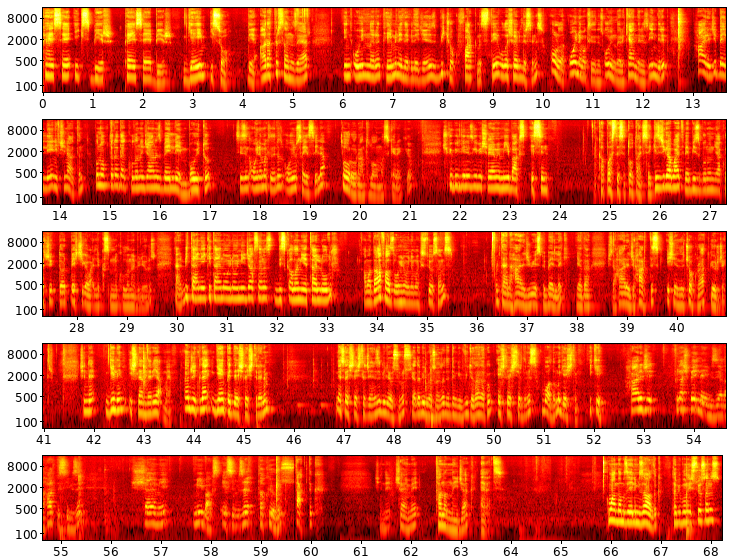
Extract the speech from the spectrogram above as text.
PSX1, PS1, Game ISO diye aratırsanız eğer oyunları temin edebileceğiniz birçok farklı siteye ulaşabilirsiniz. Oradan oynamak istediğiniz oyunları kendiniz indirip harici belleğin içine atın. Bu noktada da kullanacağınız belleğin boyutu sizin oynamak istediğiniz oyun sayısıyla doğru orantılı olması gerekiyor. Çünkü bildiğiniz gibi Xiaomi Mi Box S'in kapasitesi total 8 GB ve biz bunun yaklaşık 4-5 GB'lık kısmını kullanabiliyoruz. Yani bir tane iki tane oyun oynayacaksanız disk alanı yeterli olur. Ama daha fazla oyun oynamak istiyorsanız bir tane harici USB bellek ya da işte harici hard disk işinizi çok rahat görecektir. Şimdi gelin işlemleri yapmaya. Öncelikle gamepad'i eşleştirelim. Nasıl eşleştireceğinizi biliyorsunuz ya da bilmiyorsanız da dediğim gibi videodan yapıp eşleştirdiniz. Bu adımı geçtim. 2. Harici flash belleğimizi ya da hard diskimizi Xiaomi Mi Box S'imize takıyoruz. Taktık. Şimdi Xiaomi tanımlayacak. Evet. Kumandamızı elimize aldık. Tabi bunu istiyorsanız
